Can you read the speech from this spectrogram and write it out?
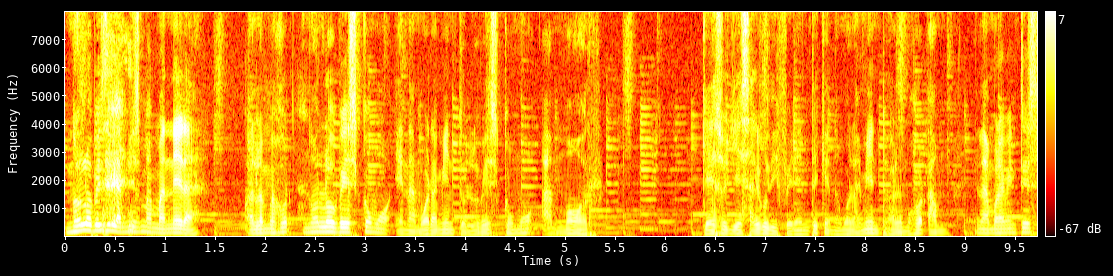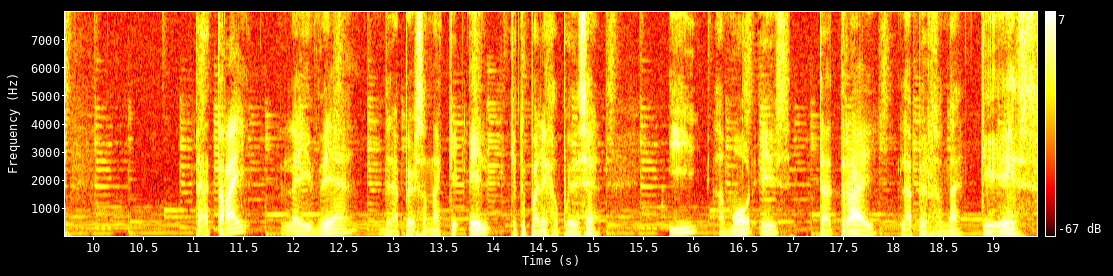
No lo ves de la misma manera. A lo mejor no lo ves como enamoramiento, lo ves como amor. Que eso ya es algo diferente que enamoramiento. A lo mejor am- enamoramiento es te atrae la idea de la persona que él, que tu pareja puede ser. Y amor es te atrae la persona que es.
